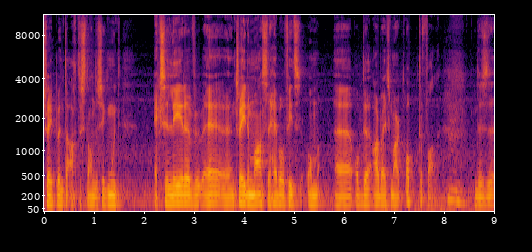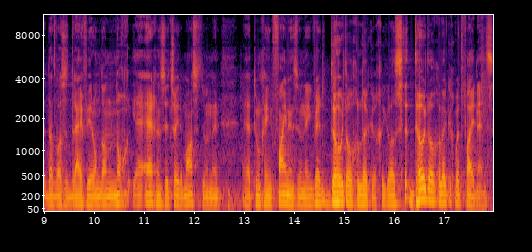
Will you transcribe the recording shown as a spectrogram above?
twee punten achterstand. Dus ik moet excelleren, hè, een tweede master hebben of iets om uh, op de arbeidsmarkt op te vallen. Hmm. Dus uh, dat was het drijfveer om dan nog ergens een tweede master te doen. En uh, toen ging ik finance doen en ik werd doodongelukkig. Ik was doodongelukkig met finance.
